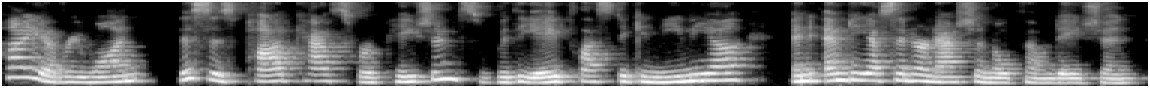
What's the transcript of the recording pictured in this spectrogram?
Hi, everyone. This is Podcasts for Patients with the Aplastic Anemia and MDS International Foundation.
